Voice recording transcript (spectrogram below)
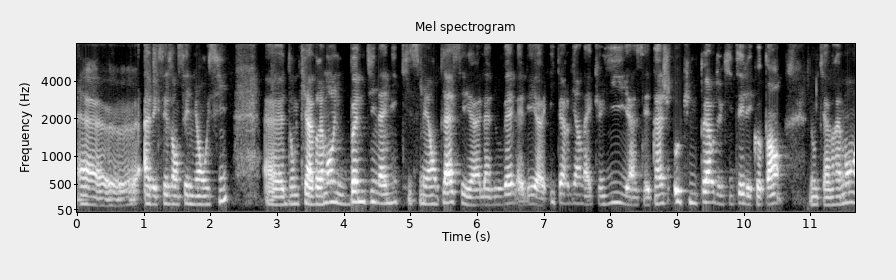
avec ses enseignants aussi. donc il y a vraiment une bonne dynamique qui se met en place et la nouvelle, elle est hyper bien accueillie à cet âge, aucune peur de quitter les copains. Donc il n'y a vraiment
